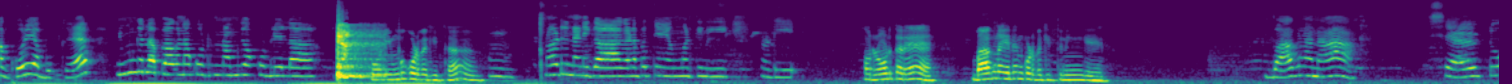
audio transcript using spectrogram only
ಕೊಟ್ರಲ್ಲ ಗೋರಿ ಹಬ್ಬಕ್ಕೆ? ನಿಮ್ಗೆಲ್ಲ ಬಾಗನ ಕೊಟ್ರು ನಮ್ಗೆ ಕೊಡ್ಲಿಲ್ಲ. ಓ ನಿಮಗೂ ಕೊಡಬೇಕಿತ್ತು? ನೋಡಿ ನಾನೀಗ ಗಣಪತಿ ಹೆಂಗ್ ಮಾಡ್ತೀನಿ ನೋಡಿ. ಅವ್ರು ನೋಡ್ತಾರೆ ಬಾಗ್ನ ಏನೇನು ಕೊಡಬೇಕಿತ್ತು ನಿಂಗೆ? ಬಾಗ್ನನ ಶರ್ಟು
